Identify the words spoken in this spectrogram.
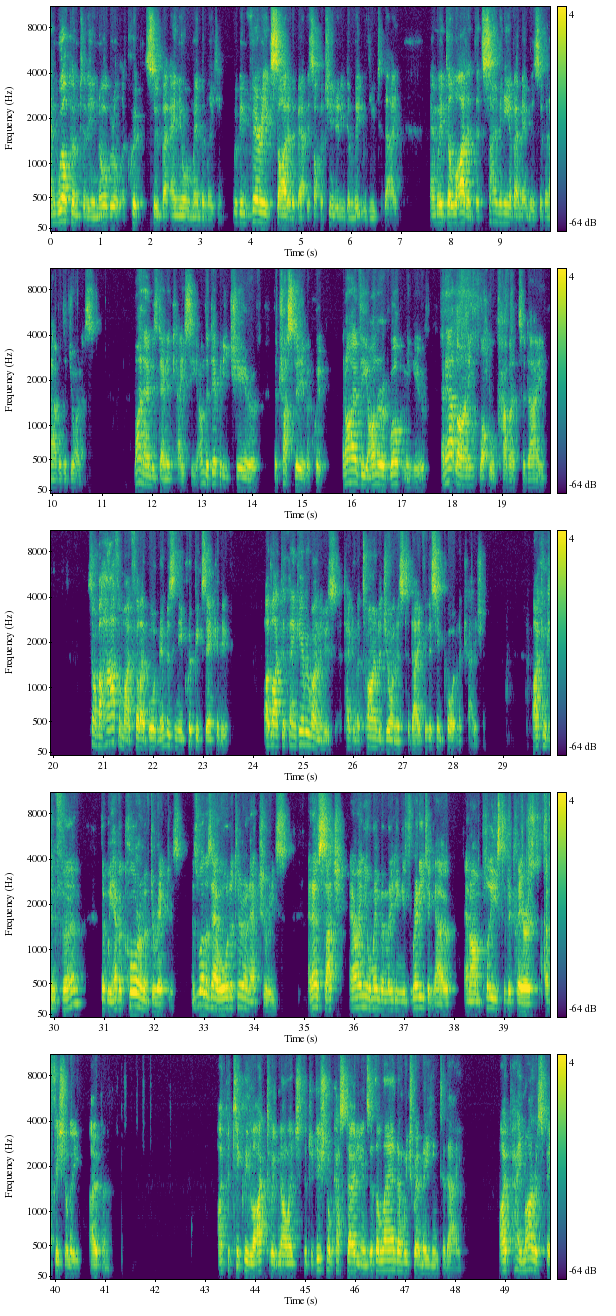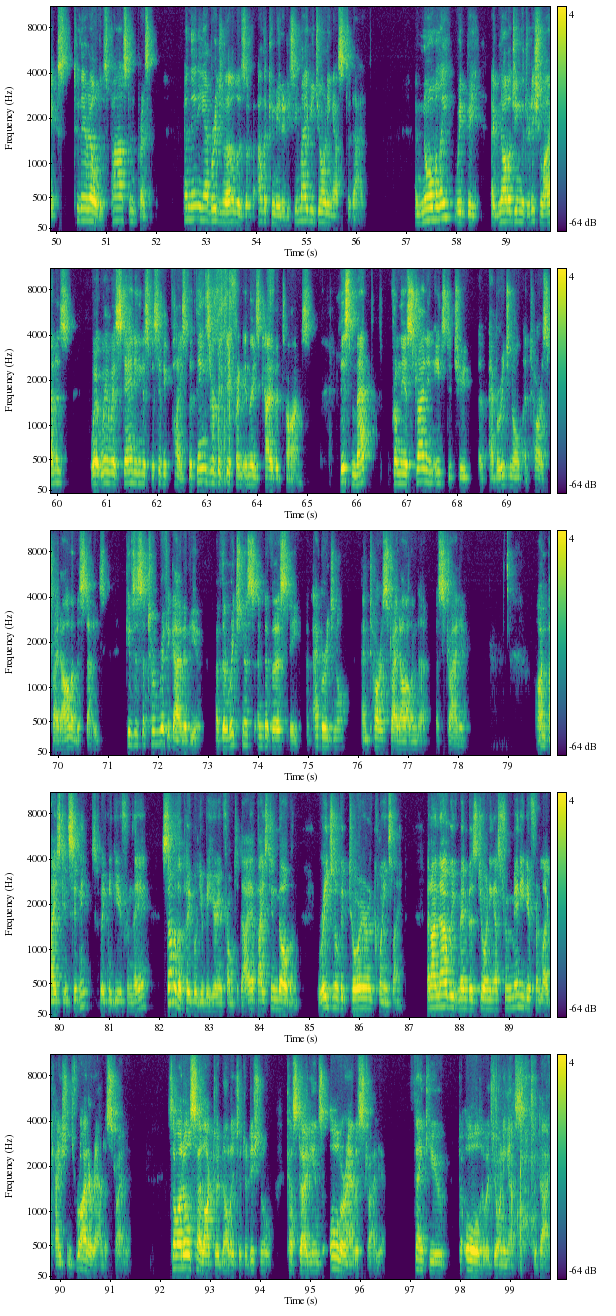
and welcome to the inaugural Equip Super annual member meeting. We've been very excited about this opportunity to meet with you today, and we're delighted that so many of our members have been able to join us. My name is Danny Casey. I'm the Deputy Chair of the Trustee of Equip, and I have the honour of welcoming you and outlining what we'll cover today. So on behalf of my fellow board members and the Equip Executive, I'd like to thank everyone who's taken the time to join us today for this important occasion. I can confirm that we have a quorum of directors, as well as our auditor and actuaries. And as such, our annual member meeting is ready to go, and I'm pleased to declare it officially open. I'd particularly like to acknowledge the traditional custodians of the land on which we're meeting today. I pay my respects to their elders, past and present, and any Aboriginal elders of other communities who may be joining us today. And normally we'd be acknowledging the traditional owners where, where we're standing in a specific place, but things are a bit different in these COVID times. This map from the Australian Institute of Aboriginal and Torres Strait Islander Studies gives us a terrific overview of the richness and diversity of Aboriginal and Torres Strait Islander Australia. I'm based in Sydney, speaking to you from there. Some of the people you'll be hearing from today are based in Melbourne, regional Victoria and Queensland. And I know we've members joining us from many different locations right around Australia. So I'd also like to acknowledge the traditional custodians all around Australia. Thank you to all who are joining us today.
